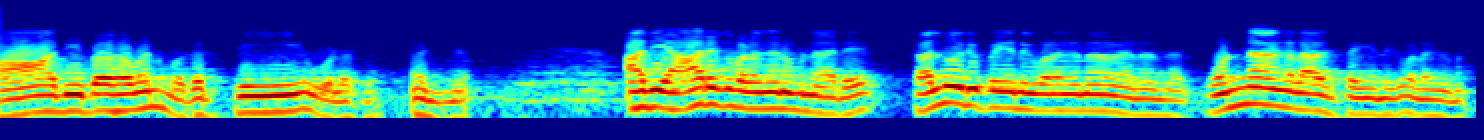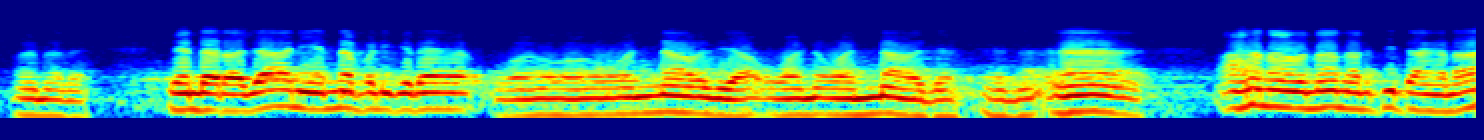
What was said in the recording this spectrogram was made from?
ஆதிபகவன் முதற்றே உலகம் அது யாருக்கு வழங்கணும்னாரு கல்லூரி பையனுக்கு வழங்கணும் வேணாம் ஒன்னாம் கிளாஸ் பையனுக்கு வழங்கணும் அதனால. ஏண்டா ராஜா நீ என்ன படிக்கிற? ஒ- ஒன்னாவது ஒண்ணாவதுயா ஒண்ணு- என்ன? ஆ. ஆனாவனா நடத்திட்டாங்கடா?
